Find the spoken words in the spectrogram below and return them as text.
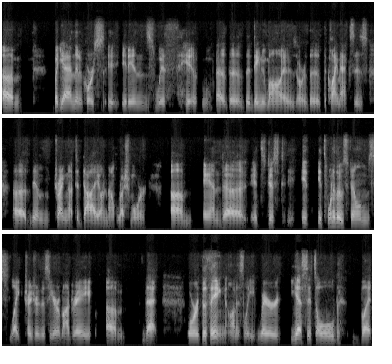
um, but yeah, and then of course it, it ends with uh, the the denouement is, or the the climax is uh, them trying not to die on Mount Rushmore. Um, and uh, it's just it it's one of those films like Treasure of the Sierra Madre um, that or The Thing, honestly, where yes, it's old, but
